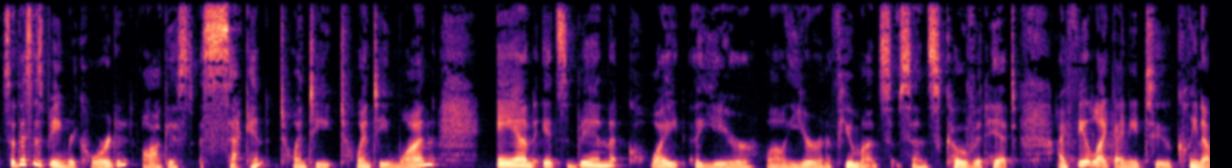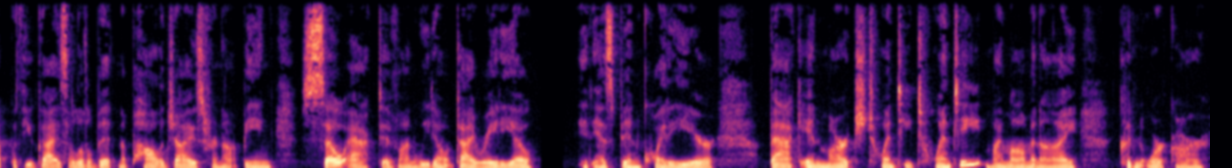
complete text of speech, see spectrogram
So this is being recorded August 2nd, 2021. And it's been quite a year, well, a year and a few months since COVID hit. I feel like I need to clean up with you guys a little bit and apologize for not being so active on We Don't Die Radio. It has been quite a year. Back in March 2020, my mom and I couldn't work our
